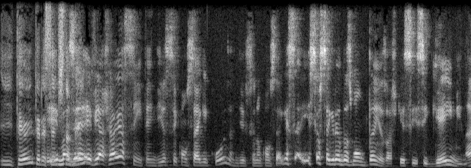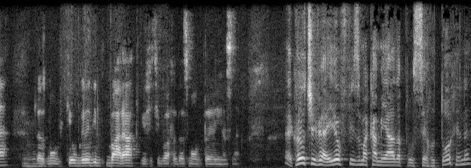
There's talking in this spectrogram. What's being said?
E, e tem o interessante e, mas também... é, é, viajar é assim, tem dias que você consegue coisa, dias que você não consegue. Esse, esse é o segredo das montanhas, eu acho que esse, esse game, né? Uhum. Das, que é o grande barato que a gente gosta das montanhas, né? É, quando eu tive aí, eu fiz uma caminhada pro Cerro Torre, né?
